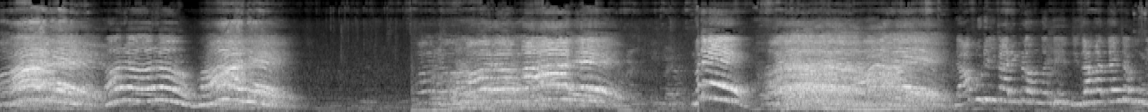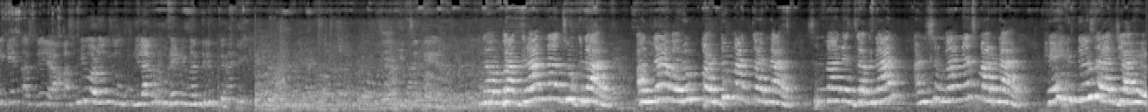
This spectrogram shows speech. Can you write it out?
महादेव! हर हर महादेव यापुढील कार्यक्रम म्हणजे जिजामातांच्या भूमिकेत असलेल्या अस्मी वळून हिला मी पुढे निमंत्रित करते नवभाग्रांना झुकणार अन्यायावरून कंटून मात करणार सन्माने जगणार आणि सन्मानेच मारणार हे हिंदू स्वराज्य आहे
